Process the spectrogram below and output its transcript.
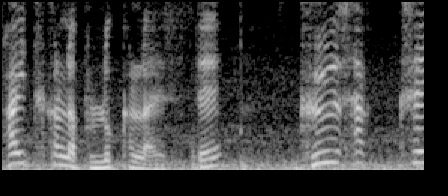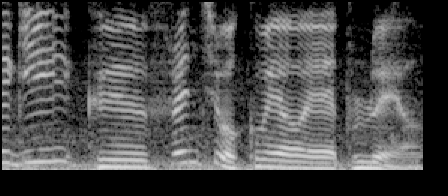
화이트 칼라 블루 칼라 했을 때 그 색이 그 프렌치 워크웨어의 블루예요.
